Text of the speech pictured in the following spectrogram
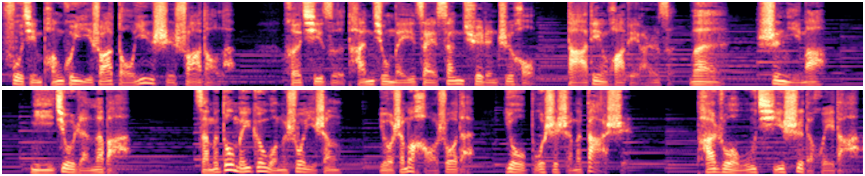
父亲彭辉一刷抖音时刷到了。和妻子谭秋梅再三确认之后，打电话给儿子问：“是你吗？你救人了吧？怎么都没跟我们说一声？有什么好说的？又不是什么大事。”他若无其事的回答。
